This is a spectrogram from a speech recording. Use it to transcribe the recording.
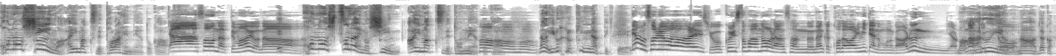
このシーンは IMAX で撮らへんねやとか、ああ、そうなってまうよえ、な。この室内のシーン IMAX で撮んねやとか、はあはあはあなんかいろいろ気になってきて。でもそれはあれでしょ？クリストファー・ノーランさんのなんかこだわりみたいなものがあるんやろな、まあ、あるんやろきっと。な。だから、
